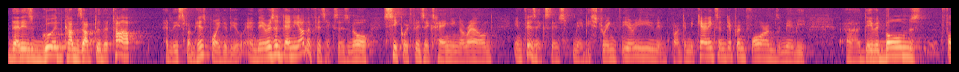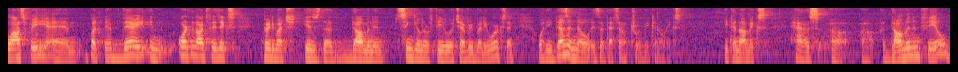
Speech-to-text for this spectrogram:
that is good comes up to the top, at least from his point of view, and there isn't any other physics. There's no secret physics hanging around in physics. There's maybe string theory and quantum mechanics in different forms, and maybe uh, David Bohm's philosophy, and but they're very, in orthodox physics, pretty much is the dominant singular field which everybody works in. What he doesn't know is that that's not true of economics. Economics has uh, uh, a dominant field,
